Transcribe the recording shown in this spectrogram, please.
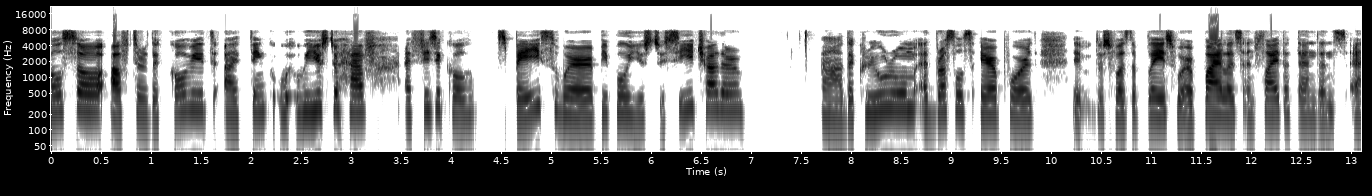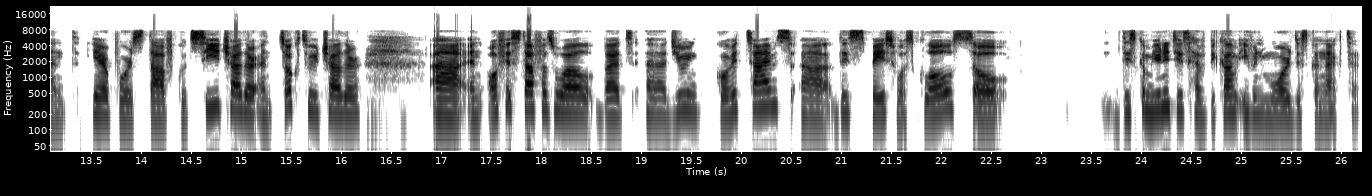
also after the COVID, I think we used to have a physical space where people used to see each other. uh, the crew room at Brussels Airport. It, this was the place where pilots and flight attendants and airport staff could see each other and talk to each other, uh, and office staff as well. But uh, during COVID times, uh, this space was closed, so these communities have become even more disconnected.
